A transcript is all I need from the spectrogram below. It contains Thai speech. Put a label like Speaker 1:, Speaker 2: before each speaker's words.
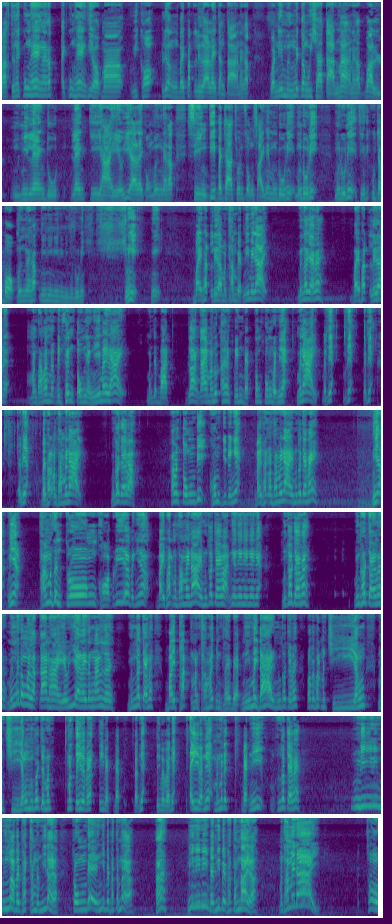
Speaker 1: ฝากถึงไอ้กุ้งแห้งนะครับไอ้กุ้งแห้งที่ออกมาวิเคราะห์เรื่องใบพัดเรืออะไรต่างๆนะครับ วันนี้มึงไม่ต้องวิชาการมากนะครับ ว่ามีแรงดูดแรงจีหาเหวเหียอะไรของมึงนะครับ สิ่งที่ประชาชนสงสัยเนี่ยมึงดูนี่มึงดูนี่มึงดูนี่สิ่งที่กูจะบอกมึงนะครับ นี่นี่นี่นี่มึงดูนี่นี่นี่ใบพัดเรือมันทำแบบนี้ไม่ได้ มึงเข้าใจไหมใบพัดเรือเนี่ย มันทำให้มันเป็นเส้นตรงอย่างนี้ไม่ได้ มันจะบาด ร่างกายมนุษย์ให้มันเป็นแบบตรงๆแบบเนี้ยไม่ได้แบบเนี้ยแบบเนี้ยแบบเนี้ยแบบเนี้ยใบพัดมันทำไม่ได้มึงเข้าใจปะถ้ามันตรงดิคมกริบอย่างเงี้ยใบพัดมันทำไม่ได้มึงเข้าใจไหมเนี่ยเนี่ยทำมันเส้นตรงขอบเรียบอย่างเงี้ยใบพัดมันทำไม่ได้มึงเข้าใจปะเนี่ยเนี่ยเนี่ยเนี่ยเนี่ยมึงเข้าใจไหมมึงเข้าใจไหมมึงไม่ต้องมาหลักการหายเอวเหียอะไรทั้งนั้นเลย มึงเข้าใจไหมใบพัดมันทำให้เป็นแผลแบบนี้ไม่ได้ มึงเข้าใจไหมเพราะใบพัดมันเฉียง มันเฉียง มึงเข้าใจมัน มันตีแบบนี้ตีแบบแบบแบบเนี้ย ตีแบบแบบเนี้ยตีแบบเนี้ยมันไม่ได้แบบนี้มึงเข้าใจไหมนี่นี่มึงว่าใบพัดทำแบบนี้ได้เหรอตรงได้อย่างนี้ใบพัดทำได้เหรอฮะนี่นี่นี่แบบนี้ใบพัดทำได้เหรอมันทำไม่ได้โธ่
